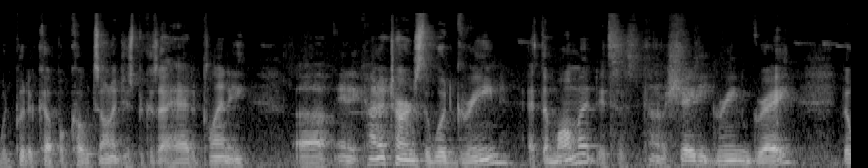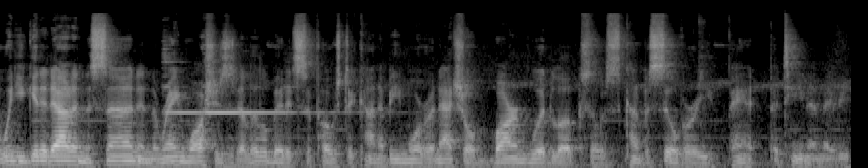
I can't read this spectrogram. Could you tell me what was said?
would put a couple coats on it just because I had plenty. Uh, and it kind of turns the wood green at the moment. It's kind of a shady green gray. But when you get it out in the sun and the rain washes it a little bit, it's supposed to kind of be more of a natural barn wood look. So it's kind of a silvery patina maybe.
